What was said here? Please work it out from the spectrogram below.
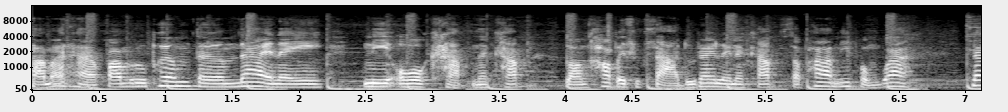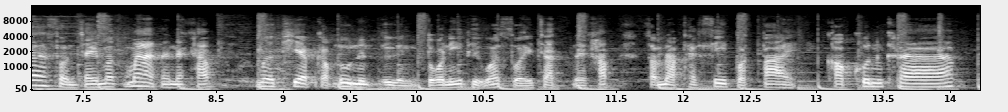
สามารถหาความรู้เพิ่มเติมได้ใน Neo Club นะครับ ลองเข้าไปศึกษาดูได้เลยนะครับ สภาพนี้ผมว่าน่าสนใจมากๆเลยนะครับ เมื่อเทียบกับรุ่นอื่น ๆ ตัวนี้ถือว่าสวยจัดนะครับสำหรับแท็กซี่ปลดป้าย ขอบคุณครับ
